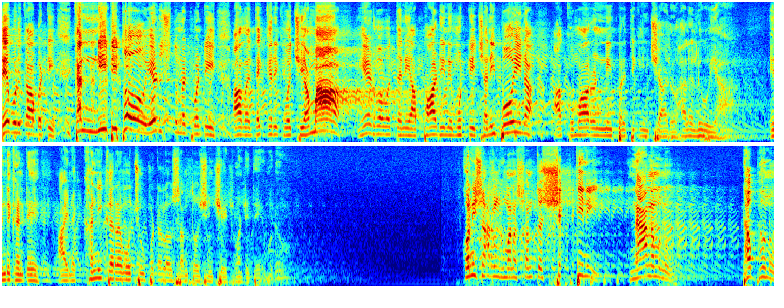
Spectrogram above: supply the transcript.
దేవుడు కాబట్టి కన్నీటితో ఏడుస్తున్నటువంటి ఆమె దగ్గరికి వచ్చి అమ్మా ఏడవద్దని ఆ పాడిని ముట్టి చనిపోయిన ఆ కుమారుణ్ణి బ్రతికించాడు. హలలుయ ఎందుకంటే ఆయన కనికరము చూపుటలో సంతోషించేటువంటి దేవుడు. కొన్నిసార్లు మన సొంత శక్తిని జ్ఞానమును డబ్బును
